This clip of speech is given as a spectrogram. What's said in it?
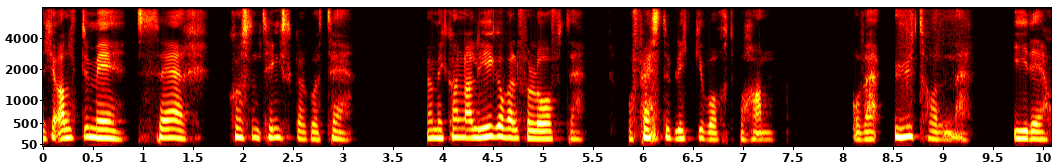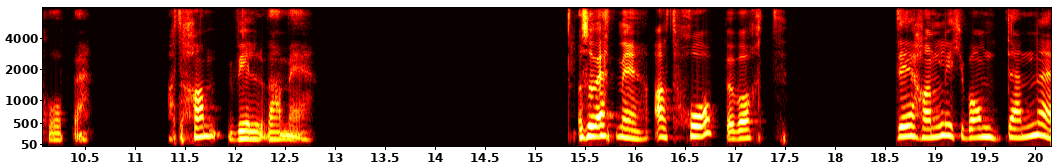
Det er ikke alltid vi ser hvordan ting skal gå til. Men vi kan allikevel få lov til å feste blikket vårt på Han og være utholdende i det håpet. At Han vil være med. Og så vet vi at håpet vårt det handler ikke bare om denne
